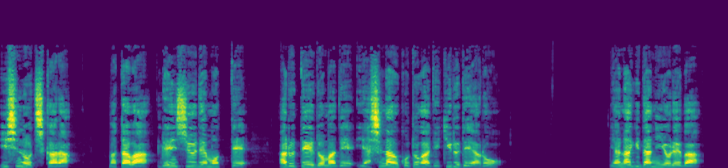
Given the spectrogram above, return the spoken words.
意志の力または練習でもってある程度まで養うことができるであろう。柳田によれば、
